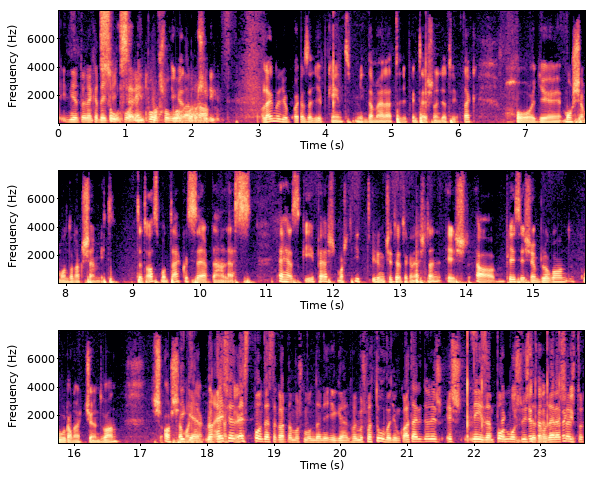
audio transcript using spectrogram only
innentől neked egy, Szó egy, szerint, egy porfogó a, a legnagyobb baj az egyébként, mind a mellett egyébként teljesen egyetértek, hogy most sem mondanak semmit. Tehát azt mondták, hogy szerdán lesz. Ehhez képest most itt ülünk csütörtökön este, és a PlayStation blogon kúra nagy csönd van, és azt sem igen. mondják, Na, és ezt, ezt, pont ezt akartam most mondani, igen, hogy most már túl vagyunk a határidőn, és, és nézem, pont most frissítettem az RSS-t.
